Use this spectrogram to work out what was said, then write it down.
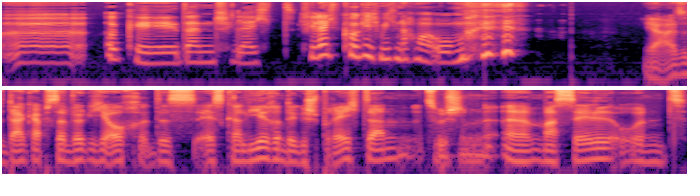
äh, okay, dann vielleicht, vielleicht gucke ich mich noch mal um. Ja, also da gab es dann wirklich auch das eskalierende Gespräch dann zwischen äh, Marcel und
